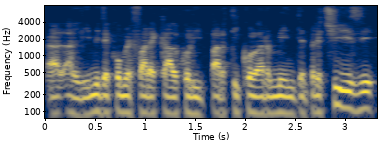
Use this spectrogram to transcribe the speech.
al limite come fare calcoli particolarmente precisi,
